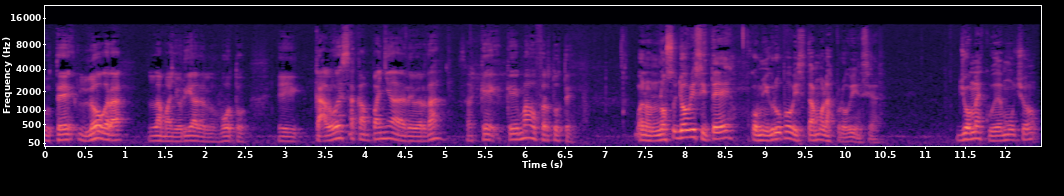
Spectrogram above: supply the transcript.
usted logra la mayoría de los votos. Eh, ¿Caló esa campaña de verdad? O sea, ¿qué, ¿Qué más ofertó usted? Bueno, yo visité, con mi grupo visitamos las provincias. Yo me escudé mucho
